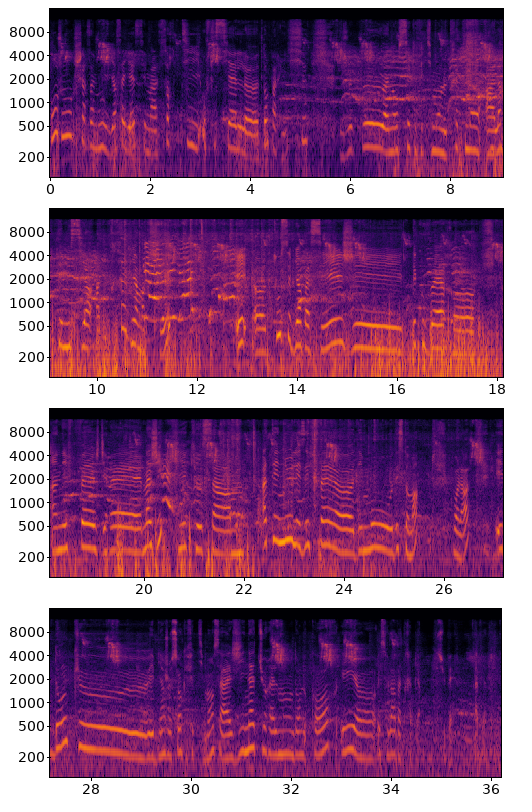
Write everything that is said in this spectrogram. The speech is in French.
Bonjour chers amis, eh bien ça y est, c'est ma sortie officielle euh, dans Paris. Je peux annoncer qu'effectivement le traitement à l'artémisia a très bien marché et euh, tout s'est bien passé. J'ai découvert euh, un effet, je dirais, magique qui est que ça atténue les effets des maux d'estomac. Voilà, et donc je sens qu'effectivement ça agit naturellement dans le corps et, euh, et cela va très bien. Super, à bientôt.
